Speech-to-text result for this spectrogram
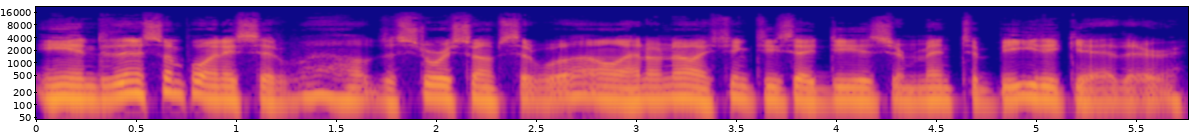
And then at some point I said, well, the story swamp said, well, I don't know. I think these ideas are meant to be together.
